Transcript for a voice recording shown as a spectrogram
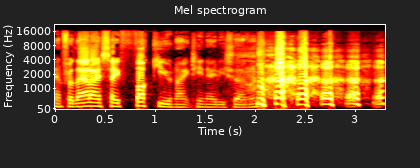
And for that, I say fuck you, 1987.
